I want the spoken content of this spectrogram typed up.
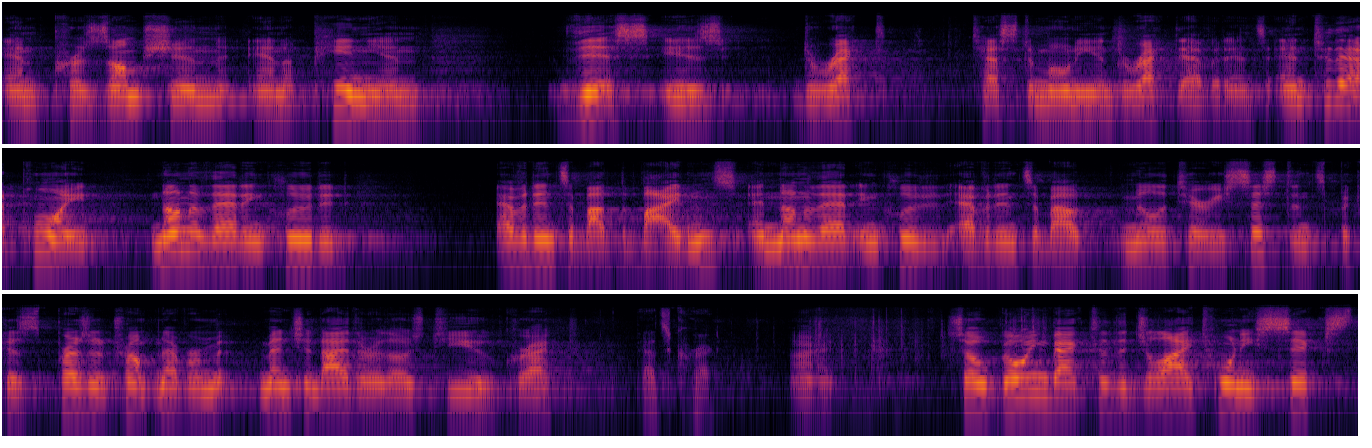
and presumption and opinion, this is direct testimony and direct evidence. And to that point, none of that included evidence about the Bidens, and none of that included evidence about military assistance because President Trump never m- mentioned either of those to you, correct? That's correct. All right. So going back to the July 26th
